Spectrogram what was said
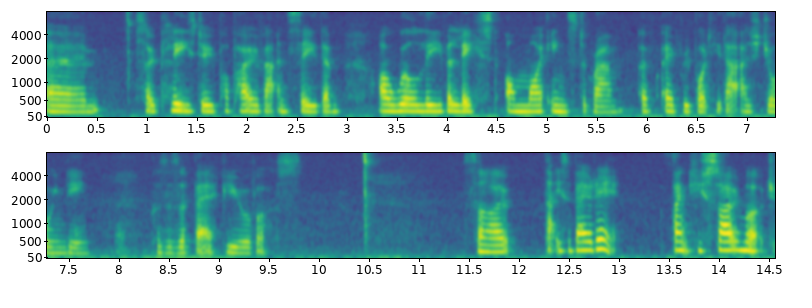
Um, so please do pop over and see them. I will leave a list on my Instagram of everybody that has joined in because there's a fair few of us. So that is about it. Thank you so much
